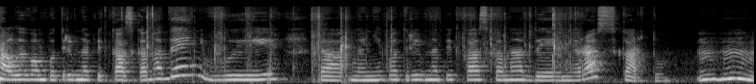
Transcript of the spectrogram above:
Але вам потрібна підказка на день. Ви так, мені потрібна підказка на день. Раз карту. Угу.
